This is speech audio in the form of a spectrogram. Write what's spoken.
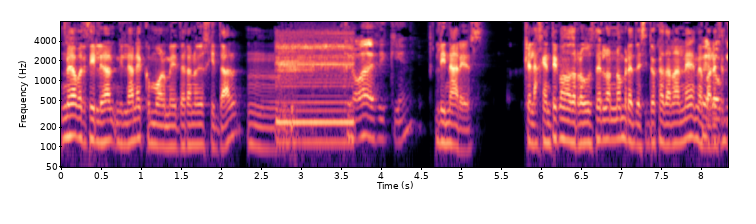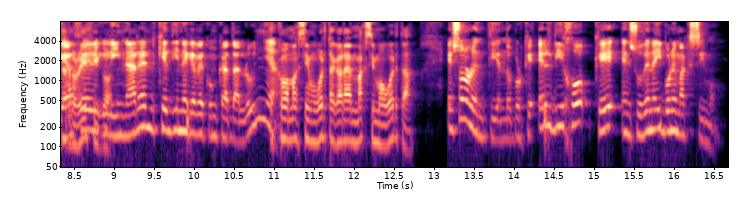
no voy a decir Lina- Linares como el Mediterráneo Digital. mm, ¿Que nos va a decir quién? Linares. Que la gente cuando traduce los nombres de sitios catalanes me ¿Pero parece qué hace terrorífico. Linares? ¿Qué tiene que ver con Cataluña? Es como Máximo Huerta, que ahora es Máximo Huerta. Eso no lo entiendo, porque él dijo que en su DNI pone Máximo.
